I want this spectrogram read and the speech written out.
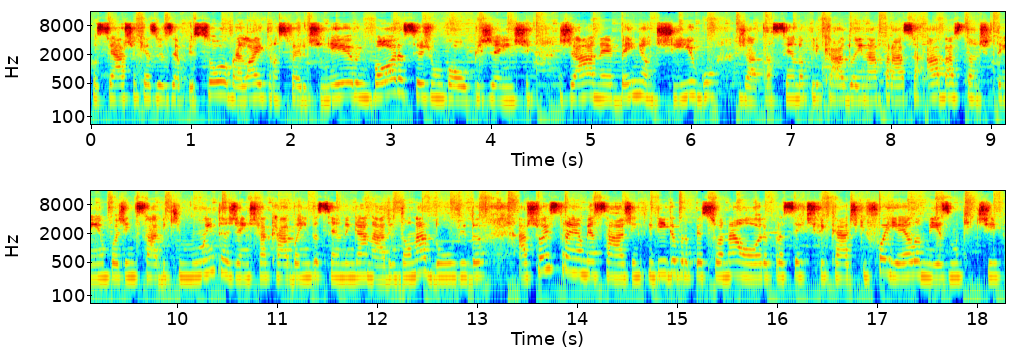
Você acha que às vezes é a pessoa vai lá e transfere o dinheiro, embora seja um golpe, gente, já, né, bem antigo, já está sendo aplicado aí na praça há bastante tempo. A gente sabe que muita gente acaba ainda sendo enganada. Então, na dúvida, achou estranha a mensagem, liga para a pessoa na hora para certificar de que foi ela mesma que te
